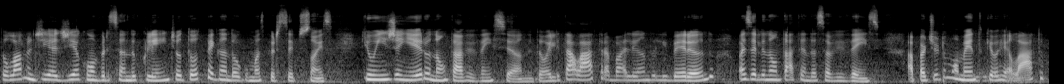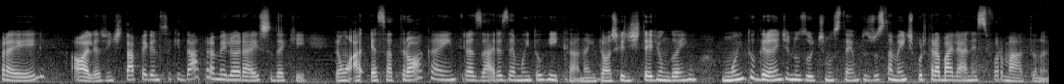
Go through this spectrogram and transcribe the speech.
tô lá no dia a dia conversando com o cliente, eu tô pegando algumas percepções que o engenheiro não está vivenciando. Então ele está lá trabalhando, liberando, mas ele não está tendo essa vivência. A partir do momento que eu relato para ele, olha, a gente está pegando isso aqui, dá para melhorar isso daqui. Então a, essa troca entre as áreas é muito rica, né? Então acho que a gente teve um ganho muito grande nos últimos tempos, justamente por trabalhar nesse formato, né?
